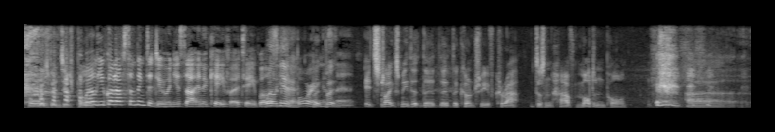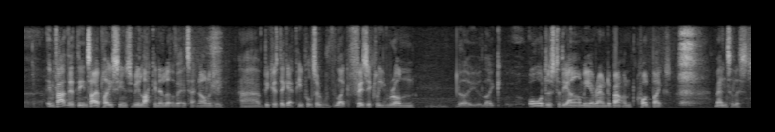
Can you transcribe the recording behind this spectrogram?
Always vintage porn. well, you've got to have something to do when you're sat in a cave at a table. Well, it's yeah, boring, but, but isn't it? strikes me that the, the, the country of Kyrat doesn't have modern porn. Uh, in fact, the, the entire place seems to be lacking a little bit of technology uh, because they get people to like physically run uh, like orders to the army around about on quad bikes. Mentalists.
